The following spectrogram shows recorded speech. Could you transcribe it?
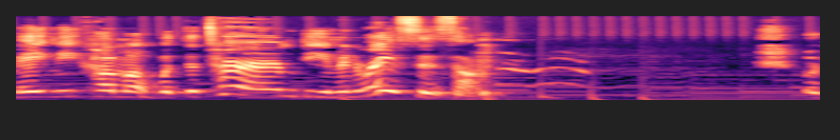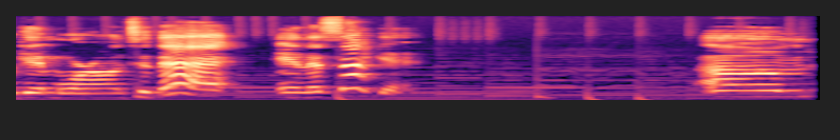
made me come up with the term demon racism. we'll get more onto that in a second. Um,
